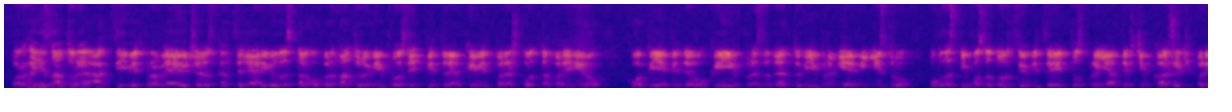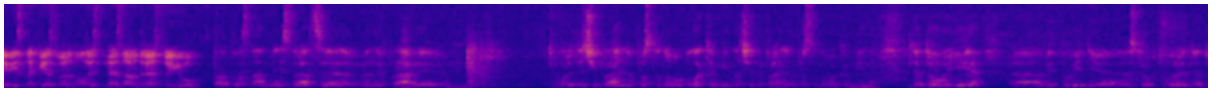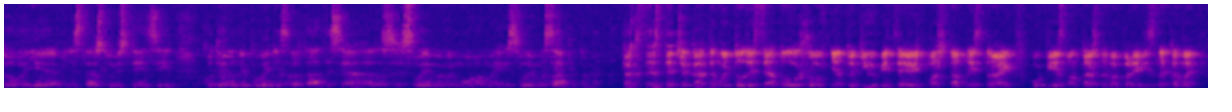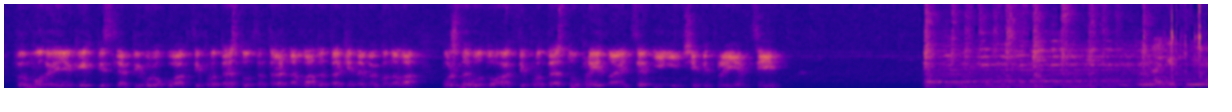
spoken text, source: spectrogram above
Організатори акції відправляють через канцелярію листа губернаторові, і просять підтримки від перешкод та перевірок. Копія піде у Київ президентові і прем'єр-міністру. Обласні посадовці обіцяють посприяти. Втім, кажуть, перевізники звернулись не за адресою. Обласна адміністрація ми не вправі чи правильна постанова була Кабміна, чи неправильна постанова Кабміна. Для того є е, відповідні структури, для того є Міністерство юстиції, куди вони повинні звертатися е, зі своїми вимогами і своїми запитами. Таксисти чекатимуть до 10 жовтня. Тоді обіцяють масштабний страйк вкупі з вантажними перевізниками, вимоги яких після півроку акцій протесту центральна влада так і не виконала. Можливо, до акцій протесту приєднаються і інші підприємці. Dziękuję.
